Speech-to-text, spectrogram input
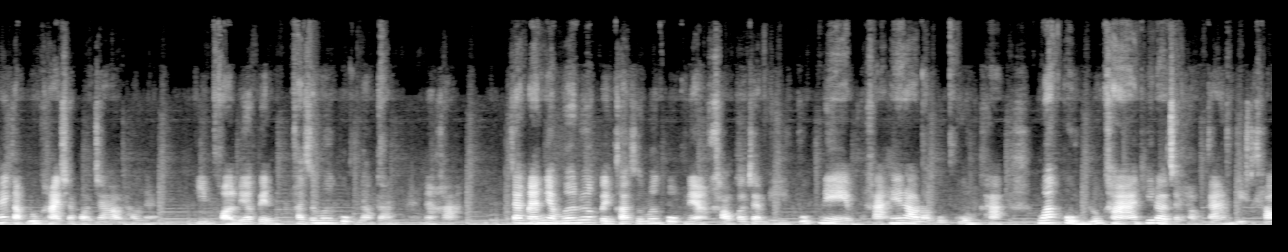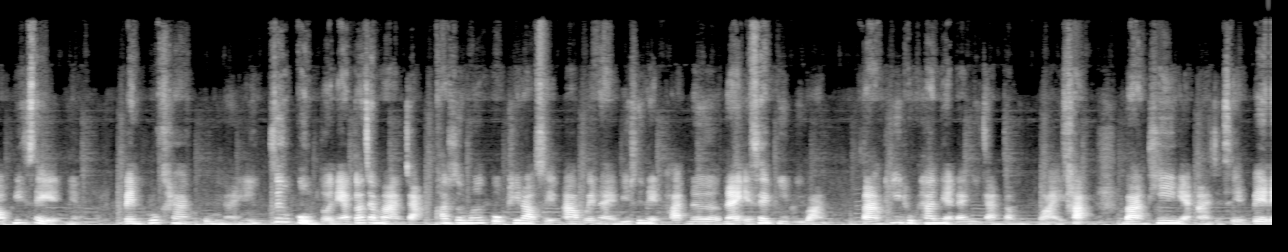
ให้กับลูกค้าเฉพาะเจ้าเท่านั้นยิมขอเลือกเป็น Customer Group แล้วกันนะคะ จากนั้นเนี่ยเมื่อเลือกเป็น customer group เนี่ยเขาก็จะมี group name นะคะให้เราระบุกลุ่มค่ะ ว่ากลุ่มลูกค้าที่เราจะทำการ discount พิเศษเนี่ยเป็นลูกค้ากลุ่มไหน ซึ่งกลุ่มตัวนี้ก็จะมาจาก customer group ที่เราเซตอัพไว้ใน business partner ใน SAP B1 ตามที่ทุกท่านเนี่ยได้มีการกำหนดไว้ค่ะ บางที่เนี่ยอาจจะเซตเป็น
